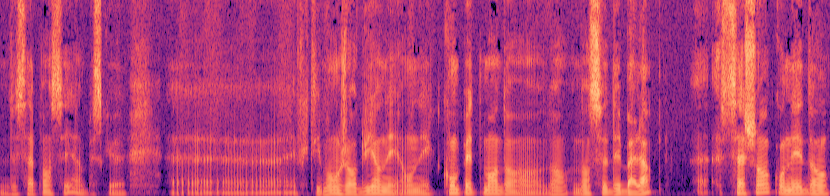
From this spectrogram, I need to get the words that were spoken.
de sa pensée, hein, parce que effectivement, aujourd'hui, on est, complètement dans, ce débat-là, euh, sachant qu'on est dans,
